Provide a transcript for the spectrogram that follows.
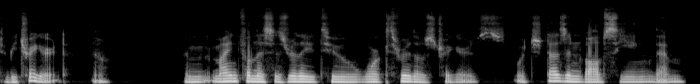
to be triggered. You know? And mindfulness is really to work through those triggers, which does involve seeing them,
